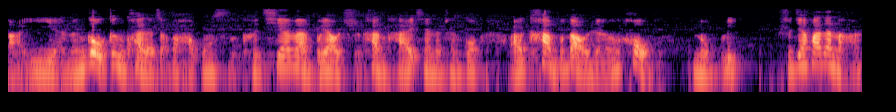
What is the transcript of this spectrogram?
啊，也能够更快的找到好公司。可千万不要只看台前的成功，而看不到人后努力。时间花在哪儿，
